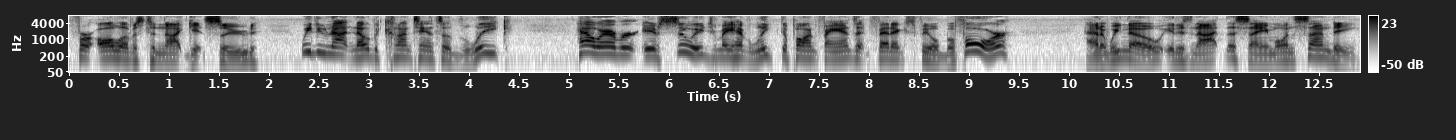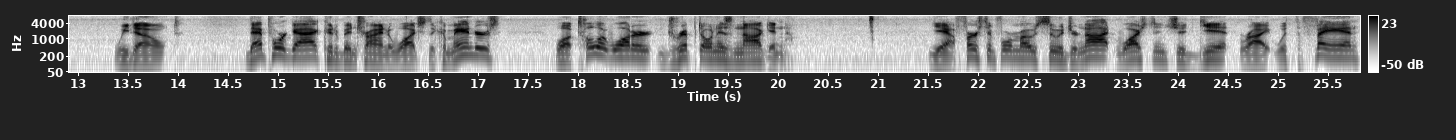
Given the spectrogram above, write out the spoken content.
for all of us to not get sued, we do not know the contents of the leak. However, if sewage may have leaked upon fans at FedEx Field before, how do we know it is not the same on Sunday? We don't. That poor guy could have been trying to watch the commanders while toilet water dripped on his noggin. Yeah, first and foremost, sewage or not, Washington should get right with the fan.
